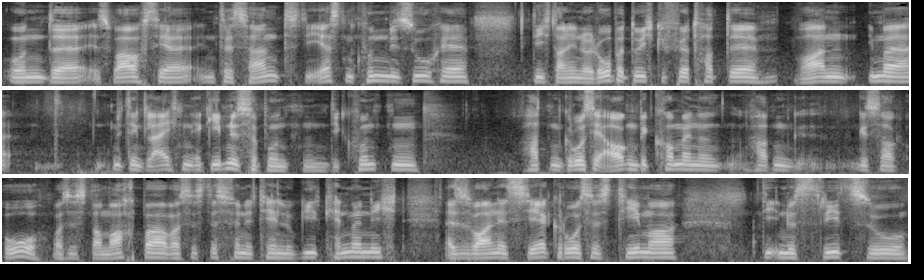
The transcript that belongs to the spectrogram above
Und äh, es war auch sehr interessant. Die ersten Kundenbesuche, die ich dann in Europa durchgeführt hatte, waren immer mit dem gleichen Ergebnis verbunden. Die Kunden hatten große Augen bekommen und hatten gesagt, oh, was ist da machbar, was ist das für eine Technologie, kennen wir nicht. Also es war ein sehr großes Thema, die Industrie zu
